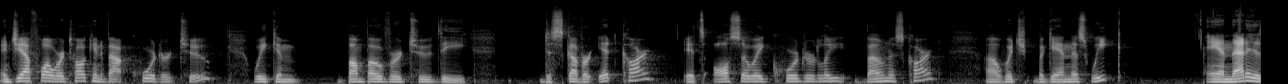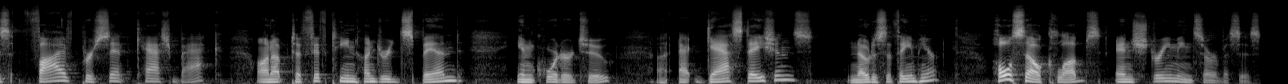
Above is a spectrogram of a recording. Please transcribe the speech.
And Jeff, while we're talking about quarter two, we can bump over to the Discover It card. It's also a quarterly bonus card, uh, which began this week. And that is 5% cash back on up to 1500 spend in quarter two uh, at gas stations. Notice the theme here wholesale clubs and streaming services.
